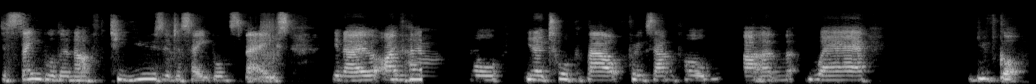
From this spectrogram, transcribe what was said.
disabled enough to use a disabled space. You know, I've heard people, you know, talk about, for example, um, where you've got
